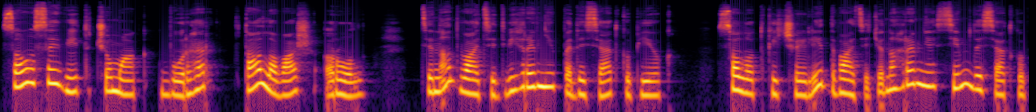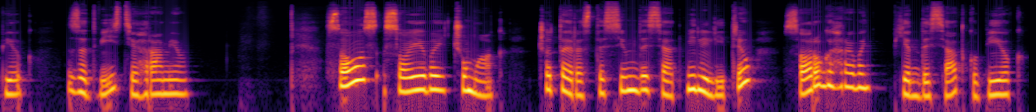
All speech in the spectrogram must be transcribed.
Соуси від чумак бургер та лаваш рол. Ціна 22 гривні 50 копійок. Солодкий чилі 21 гривня 70 копійок за 200 грамів. Соус соєвий чумак 470 мл 40 гривень 50 копійок.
